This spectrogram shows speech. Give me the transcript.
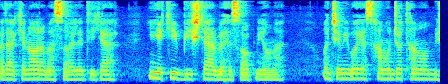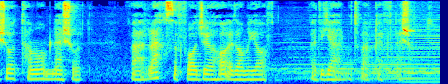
و در کنار مسائل دیگر این یکی بیشتر به حساب می آمد آنچه می بایست همانجا تمام می شد تمام نشد و رقص فاجعه ها ادامه یافت و دیگر متوقف نشد.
